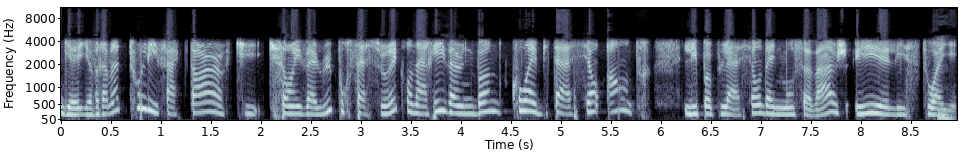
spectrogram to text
il y, a, vraiment tous les facteurs qui, qui sont évalués pour s'assurer qu'on arrive à une bonne cohabitation entre les populations d'animaux sauvages et les citoyens.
